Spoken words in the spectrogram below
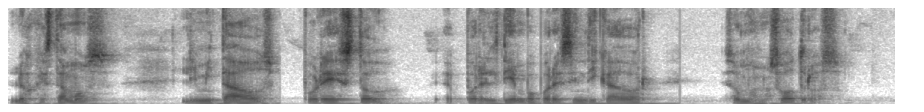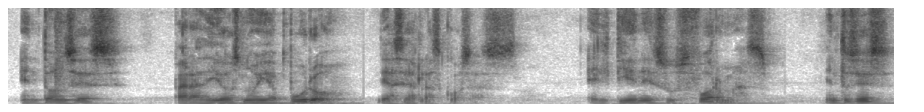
Los que estamos limitados por esto, por el tiempo, por ese indicador, somos nosotros. Entonces, para Dios no hay apuro de hacer las cosas. Él tiene sus formas. Entonces,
